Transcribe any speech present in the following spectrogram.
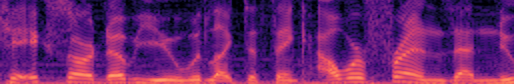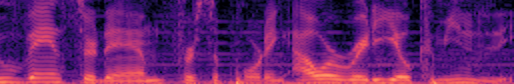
KXRW would like to thank our friends at New Vansterdam for supporting our radio community.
